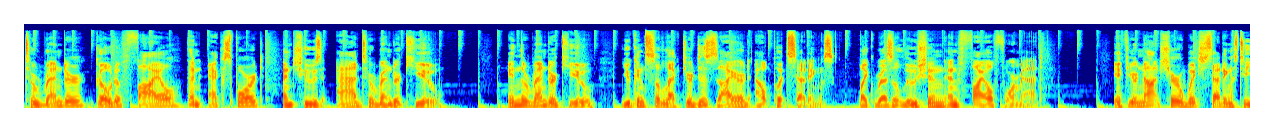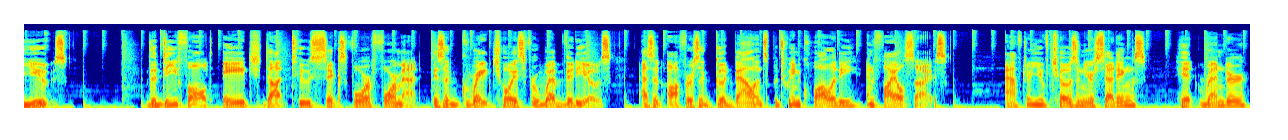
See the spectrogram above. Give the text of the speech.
To render, go to File, then Export, and choose Add to Render Queue. In the render queue, you can select your desired output settings, like resolution and file format. If you're not sure which settings to use, the default H.264 format is a great choice for web videos as it offers a good balance between quality and file size. After you've chosen your settings, hit Render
